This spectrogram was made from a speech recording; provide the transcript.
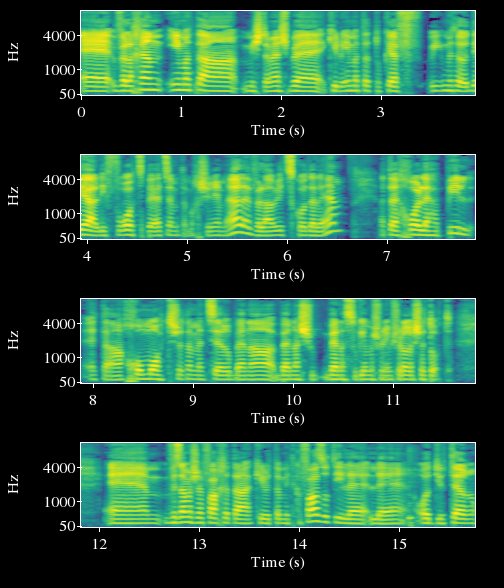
אה, ולכן אם אתה משתמש ב... כאילו אם אתה תוקף, אם אתה יודע לפרוץ בעצם את המכשירים האלה ולהריץ קוד עליהם, אתה יכול להפיל את החומות שאתה מצייר בין, ה, בין, השוג, בין הסוגים השונים של הרשתות. אה, וזה מה שהפך את, ה, כאילו, את המתקפה הזאת לעוד יותר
